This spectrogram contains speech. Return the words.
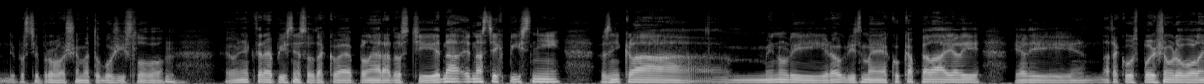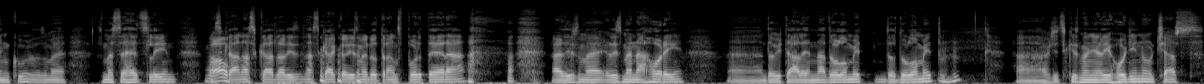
kdy prostě prohlašujeme to boží slovo. Hmm. Jo, některé písně jsou takové plné radosti. Jedna, jedna z těch písní vznikla minulý rok, kdy jsme jako kapela jeli, jeli na takovou společnou dovolenku. Jsme, jsme se hecli, wow. naskákali, naskákali jsme do transportéra a jeli jsme, jeli jsme na hory eh, do Itálie na Dolomit, do Dolomit. Mm-hmm. A vždycky jsme měli hodinu čas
